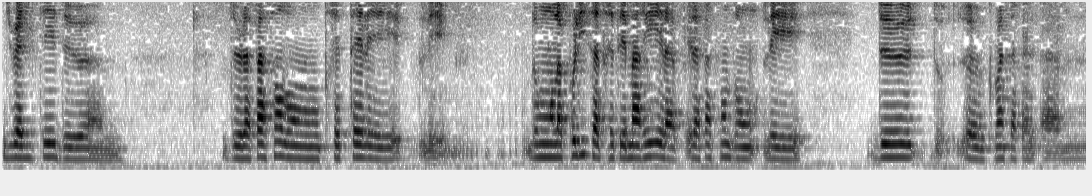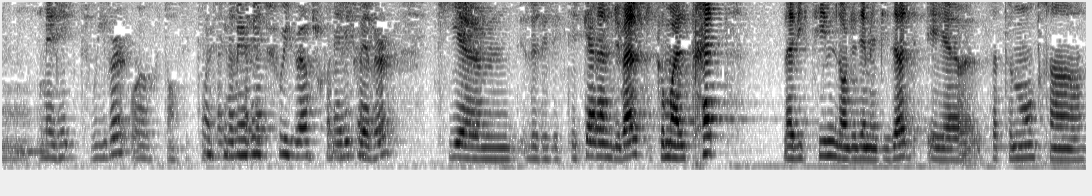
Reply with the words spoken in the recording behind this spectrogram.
dualité de, euh, de la façon dont on traitait les, les. dont la police a traité Marie et la, et la façon dont les deux. euh, comment elle s'appelle Merritt Weaver Oh, c'est- Ouais, c'est s'appelle? Merritt Weaver, je crois. Mary Weaver, qui le détective Karen Duval, qui comment elle traite la victime dans le deuxième épisode, et ça te montre un,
